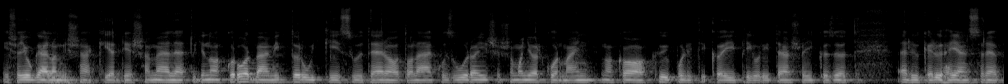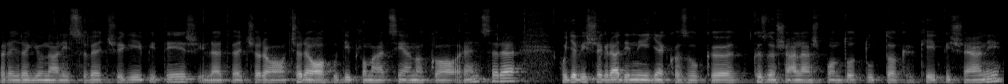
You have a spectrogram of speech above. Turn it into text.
és a jogállamiság kérdése mellett. Ugyanakkor Orbán Viktor úgy készült erre a találkozóra is, és a magyar kormánynak a külpolitikai prioritásai között előkelő helyen szerepel egy regionális szövetségépítés, illetve csere, a cserealkú diplomáciának a rendszere, hogy a visegrádi négyek azok közös álláspontot tudtak képviselni,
